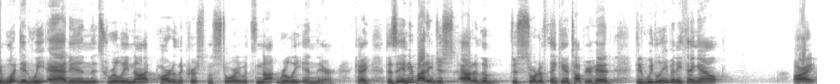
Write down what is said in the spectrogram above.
and what did we add in that's really not part of the Christmas story, what's not really in there? Okay? Does anybody just out of the, just sort of thinking on top of your head, did we leave anything out? All right.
